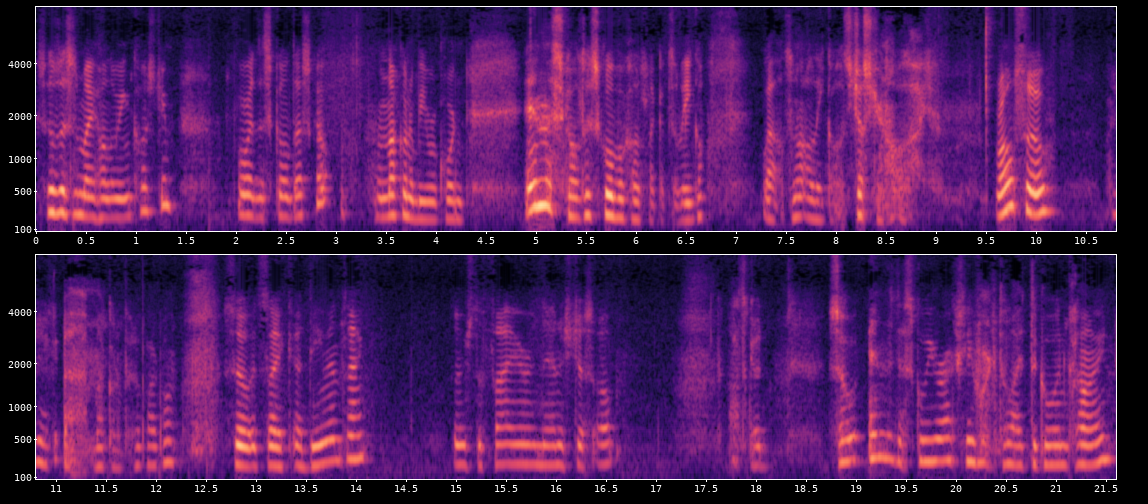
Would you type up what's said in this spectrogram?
So this is my Halloween costume for the School Disco. I'm not going to be recording in the School Disco because like it's illegal. Well, it's not illegal, it's just you're not allowed. Also, uh, I'm not going to put it back on. So it's like a demon thing. There's the fire and then it's just up. That's good. So in the disco, you actually weren't allowed to go in clown,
